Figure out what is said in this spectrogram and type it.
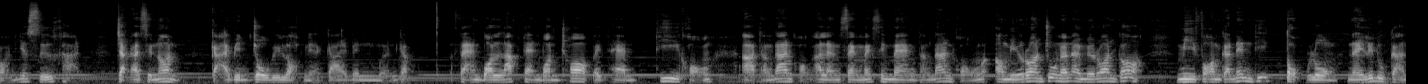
ก่อนที่จะซื้อขาดจากอาร์เซนอลกลายเป็นโจเวลล็อกเนี่ยกลายเป็นเหมือนกับแฟนบอลรักแฟนบอลชอบไปแทนที่ของอาทางด้านของอลังแซงแม็กซิแมงทางด้านของอเมรอนช่วงนั้นอเมรอนก็มีฟอร์มการเล่นที่ตกลงในฤดูกาล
